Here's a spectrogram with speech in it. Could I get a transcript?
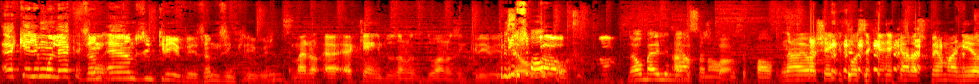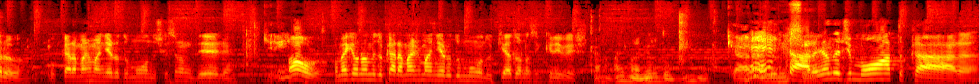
É aquele moleque, É é anos incríveis, anos incríveis. Mas não- é, é quem dos anos, do Anos Incríveis? É Principal, o- pô. Não é o Marilyn Ah, Manson, não, principal. o principal. Não, eu achei que fosse aquele cara super maneiro. O cara mais maneiro do mundo. Esqueci o nome dele. Quem? Paulo, como é que é o nome do cara mais maneiro do mundo, que é do Anos Incríveis? Cara, mais maneiro do mundo. Caralho, é, não cara, ele anda de moto, cara.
